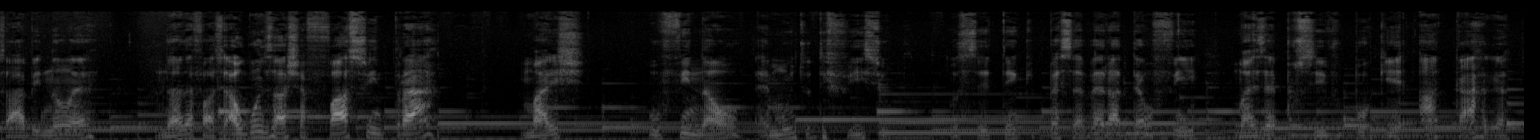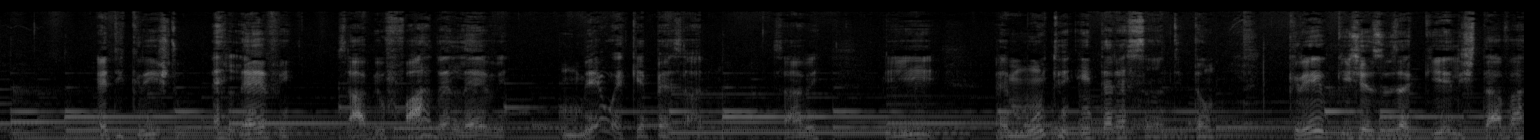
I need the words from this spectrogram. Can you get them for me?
Sabe? Não é nada fácil. Alguns acham fácil entrar, mas o final é muito difícil. Você tem que perseverar até o fim, mas é possível porque a carga é de Cristo, é leve, sabe? O fardo é leve. O meu é que é pesado, sabe? E é muito interessante. Então, creio que Jesus aqui ele estava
